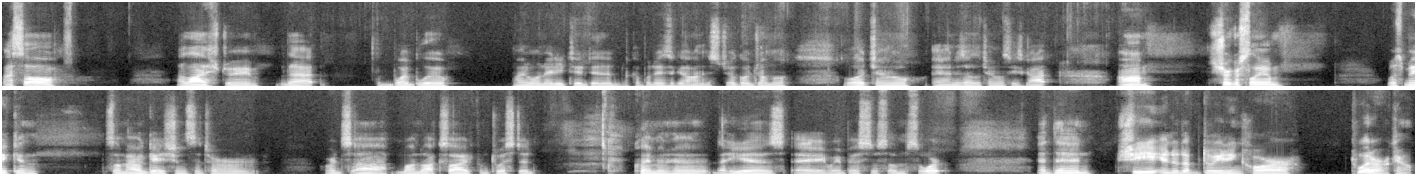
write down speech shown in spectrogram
I saw a live stream that the boy Blue 9182 did a couple days ago on his Jogo Drama Alert channel and his other channels he's got. Um Sugar Slam was making some allegations that her towards uh, Monoxide from Twiztid, claiming him that he is a rapist of some sort. And then she ended up deleting her Twitter account.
